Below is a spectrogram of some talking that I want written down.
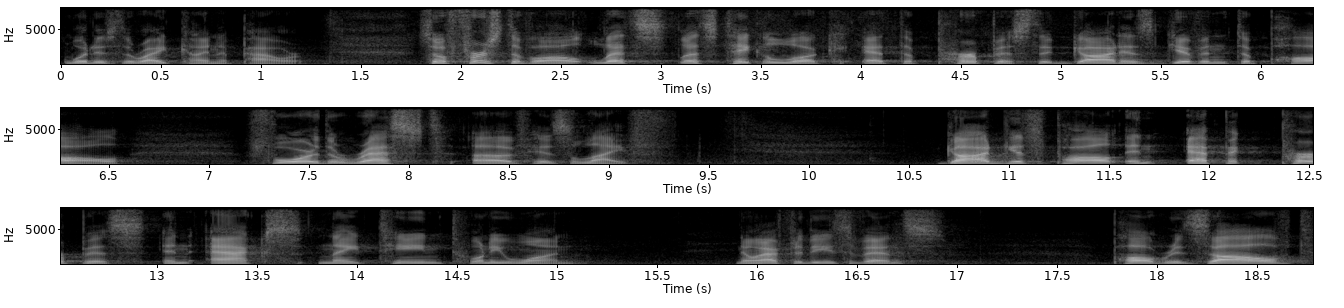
what is the right kind of power. So, first of all, let's, let's take a look at the purpose that God has given to Paul for the rest of his life. God gives Paul an epic purpose in Acts 19 21. Now, after these events, Paul resolved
